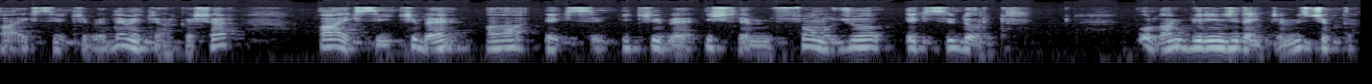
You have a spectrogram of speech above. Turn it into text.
A eksi 2B. Demek ki arkadaşlar A eksi 2B, A eksi 2B işlemin sonucu eksi 4'tür. Buradan birinci denklemimiz çıktı.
